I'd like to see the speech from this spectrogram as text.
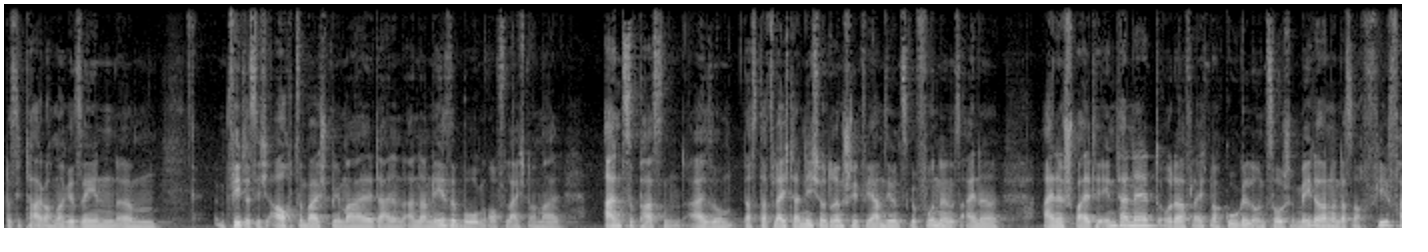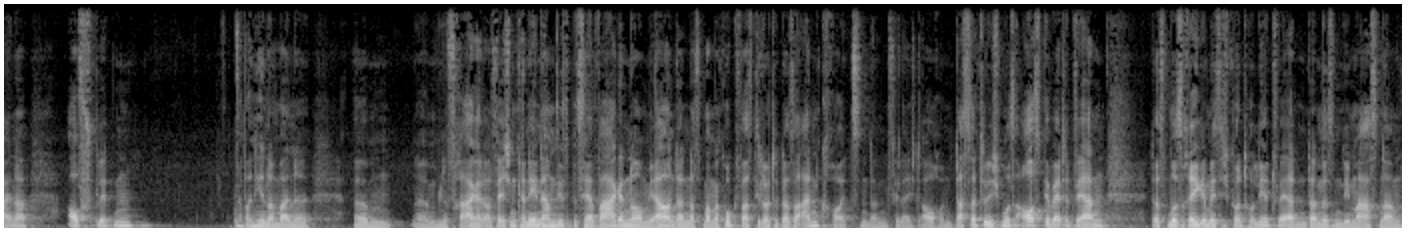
das die Tage auch mal gesehen, ähm, empfiehlt es sich auch zum Beispiel mal deinen Anamnesebogen auch vielleicht nochmal anzupassen. Also, dass da vielleicht da nicht nur drin steht, wir haben sie uns gefunden, das ist eine, eine Spalte Internet oder vielleicht noch Google und Social Media, sondern das noch viel feiner aufsplitten. Aber hier nochmal eine, ähm, ähm, eine Frage, auf welchen Kanälen haben sie es bisher wahrgenommen, ja, und dann, dass man mal guckt, was die Leute da so ankreuzen, dann vielleicht auch. Und das natürlich muss ausgewertet werden, das muss regelmäßig kontrolliert werden, dann müssen die Maßnahmen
